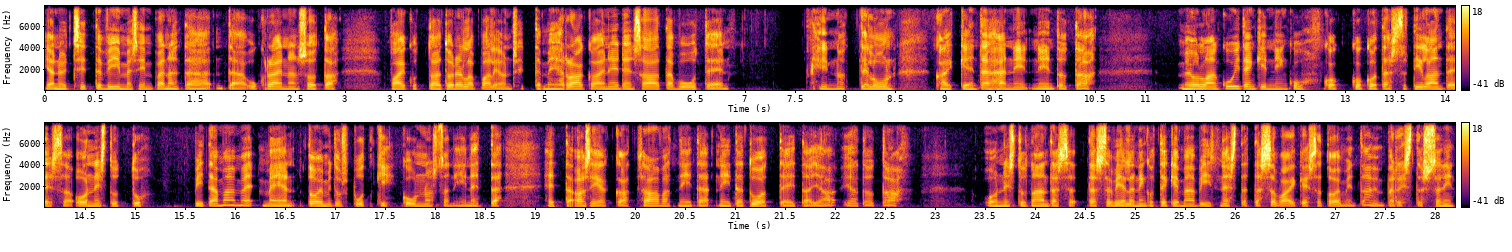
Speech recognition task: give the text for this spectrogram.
ja nyt sitten viimeisimpänä tämä, tämä Ukrainan sota vaikuttaa todella paljon sitten meidän raaka-aineiden saatavuuteen, hinnoitteluun, kaikkeen tähän, niin, niin tota, me ollaan kuitenkin niin kuin koko tässä tilanteessa onnistuttu pitämään me, meidän toimitusputki kunnossa niin, että, että asiakkaat saavat niitä, niitä tuotteita ja, ja tota, onnistutaan tässä, tässä vielä niin kuin tekemään bisnestä tässä vaikeassa toimintaympäristössä, niin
